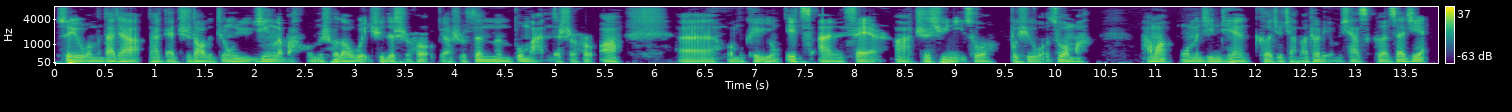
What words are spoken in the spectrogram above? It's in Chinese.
所以我们大家大概知道了这种语境了吧？我们受到委屈的时候，表示愤懑不满的时候啊，呃，我们可以用 "It's unfair" 啊，只许你做，不许我做嘛。好吗？我们今天课就讲到这里，我们下次课再见。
